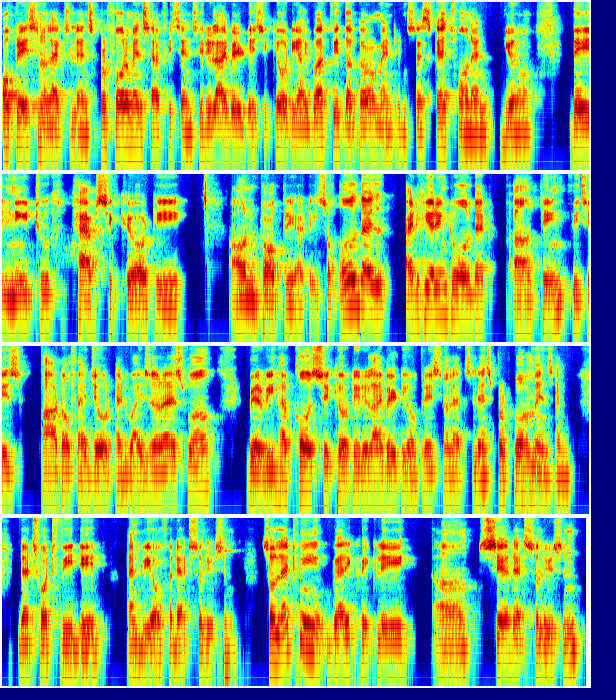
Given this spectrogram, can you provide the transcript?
Operational excellence, performance efficiency, reliability, security. I work with the government in Saskatchewan, and you know they need to have security on top priority. So all that adhering to all that uh, thing, which is part of Azure Advisor as well, where we have cost, security, reliability, operational excellence, performance, and that's what we did, and we offer that solution. So let me very quickly um, share that solution,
